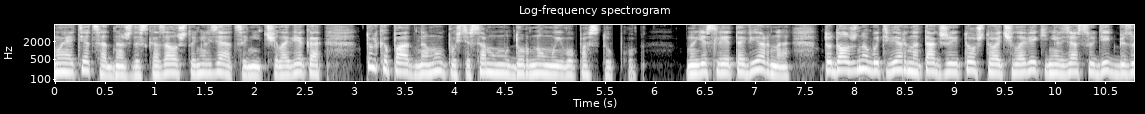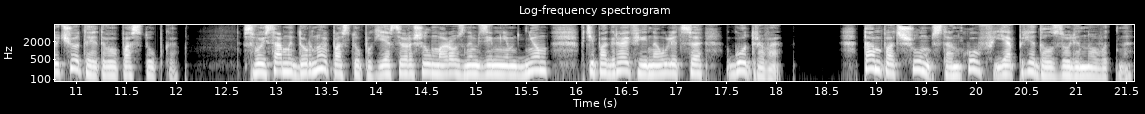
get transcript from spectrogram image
Мой отец однажды сказал, что нельзя оценить человека только по одному, пусть и самому дурному его поступку. Но если это верно, то должно быть верно также и то, что о человеке нельзя судить без учета этого поступка. Свой самый дурной поступок я совершил морозным зимним днем в типографии на улице Годрова. Там под шум станков я предал Золи Новотна.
